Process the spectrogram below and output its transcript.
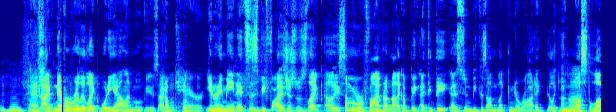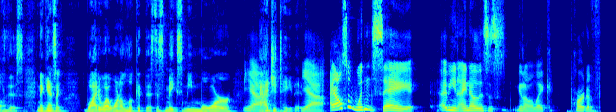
Mm-hmm. And I've never really liked Woody Allen movies. I don't care. You know what I mean? It's this is before I just was like, oh, some of them were fine, but I'm not like a big. I think they assume because I'm like neurotic, they're like, Uh-huh. you must love this. And again, it's like, why do I want to look at this? This makes me more Yeah. agitated. Yeah. I also wouldn't say, I mean, I know this is, you know, like part of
